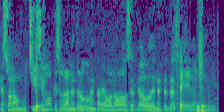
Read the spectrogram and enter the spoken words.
que suena muchísimo, que seguramente lo comentaremos, ¿no, Sergio? Algo de NFTs. Sí, un poquito.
